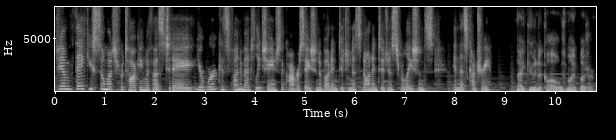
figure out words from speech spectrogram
Jim, thank you so much for talking with us today. Your work has fundamentally changed the conversation about Indigenous, non Indigenous relations in this country. Thank you, Nicole. It was my pleasure.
